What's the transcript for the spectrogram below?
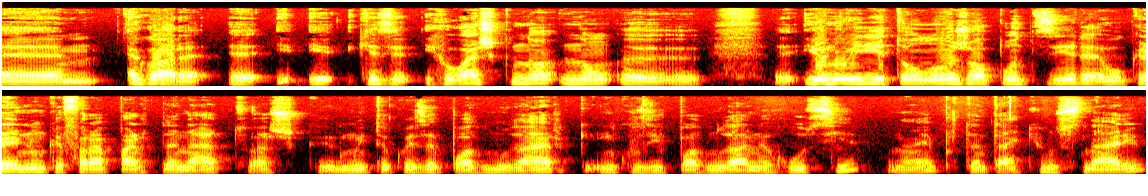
Um, agora, uh, quer dizer, eu acho que não, não uh, eu não iria tão longe ao ponto de dizer a Ucrânia nunca fará parte da NATO. Acho que muita coisa pode mudar, inclusive pode mudar na Rússia, não é? Portanto, há aqui um cenário.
